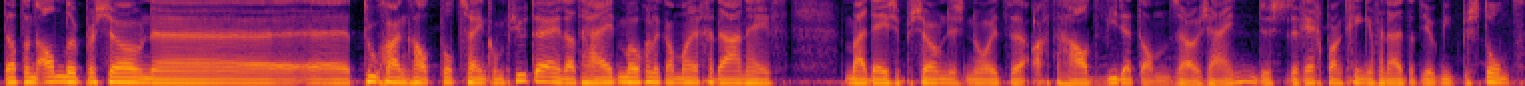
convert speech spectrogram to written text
dat een ander persoon eh, eh, toegang had tot zijn computer en dat hij het mogelijk allemaal gedaan heeft. Maar deze persoon is nooit eh, achterhaald wie dat dan zou zijn. Dus de rechtbank ging ervan uit dat hij ook niet bestond.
